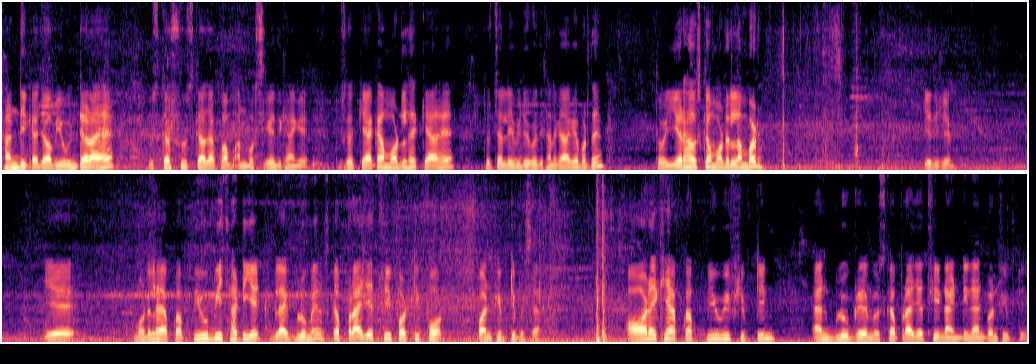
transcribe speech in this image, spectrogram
ठंडी का, जो अभी विंटर आया है, उसका शूज़ का आपको हम अनबॉक्सिंग दिखाएँगे। तो उसका क्या क्या मॉडल है, क्या है? तो चलिए वीडियो को दिखाने के आगे बढ़ते हैं। तो ये रहा उसका मॉडल नंबर ये देखिए, ये मॉडल है आपका P U B thirty eight black blue में। उसका प्राइस है three forty four point fifty पैसा और एक है आपका P U B fifteen and blue grey में, उसका प्राइस है three ninety nine point fifty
